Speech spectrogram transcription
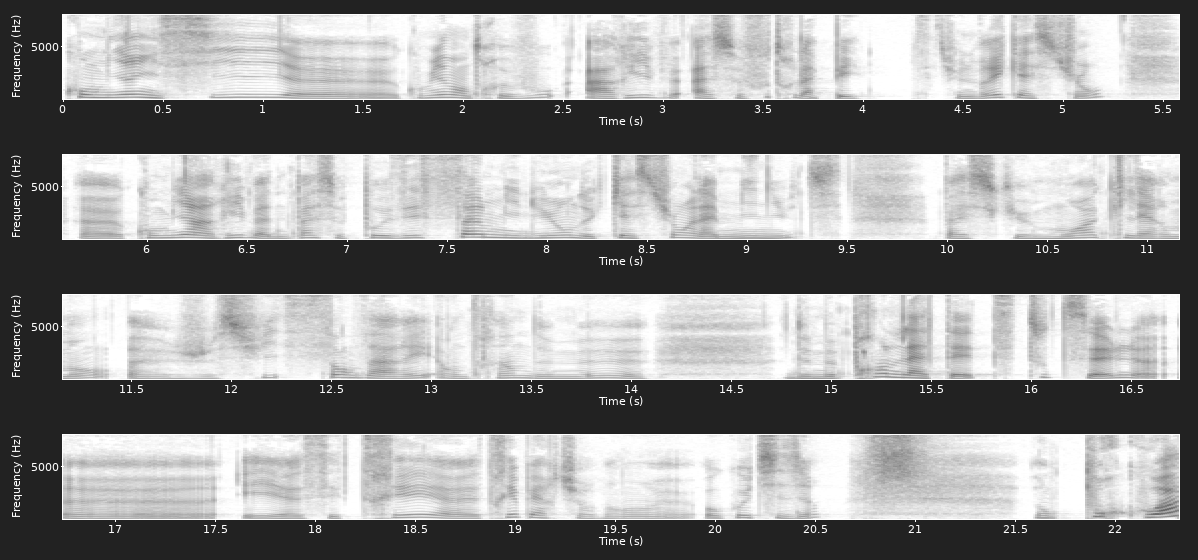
combien ici, combien d'entre vous arrivent à se foutre la paix. C'est une vraie question. combien arrivent à ne pas se poser 5 millions de questions à la minute? Parce que moi, clairement, je suis sans arrêt en train de me de me prendre la tête toute seule et c'est très très perturbant au quotidien. Donc pourquoi,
